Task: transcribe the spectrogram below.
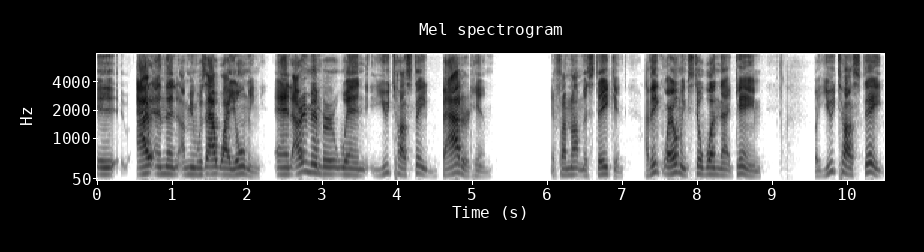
it, and then I mean was at Wyoming, and I remember when Utah State battered him, if I'm not mistaken. I think Wyoming still won that game, but Utah State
